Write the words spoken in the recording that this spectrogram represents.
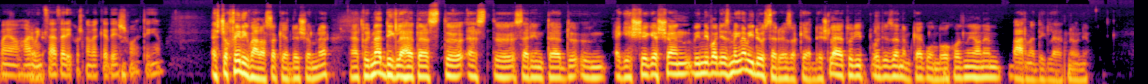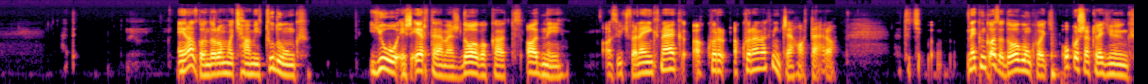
olyan 30%-os növekedés volt, igen. Ez csak félig válasz a kérdésemre. Tehát, hogy meddig lehet ezt, ezt szerinted egészségesen vinni, vagy ez még nem időszerű ez a kérdés? Lehet, hogy itt hogy ezen nem kell gondolkozni, hanem bármeddig lehet nőni. Hát, én azt gondolom, hogy ha mi tudunk jó és értelmes dolgokat adni az ügyfeleinknek, akkor, akkor annak nincsen határa. Tehát, hogy nekünk az a dolgunk, hogy okosak legyünk,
